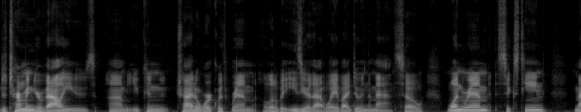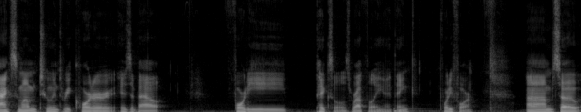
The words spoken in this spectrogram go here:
determine your values, um, you can try to work with rem a little bit easier that way by doing the math. So one rem, 16, maximum two and three quarter is about 40 pixels roughly, I think, 44. Um, so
